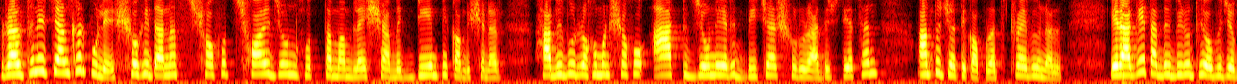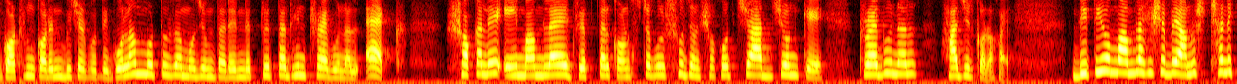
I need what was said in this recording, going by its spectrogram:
রাজধানীর চানখারপুলে শহীদ আনাস সহ ছয় জন হত্যা মামলায় সাবেক ডিএমপি কমিশনার হাবিবুর রহমান সহ আট জনের বিচার শুরুর আদেশ দিয়েছেন আন্তর্জাতিক অপরাধ ট্রাইব্যুনাল। এর আগে তাদের বিরুদ্ধে অভিযোগ গঠন করেন বিচারপতি গোলাম মর্তুজা মজুমদারের নেতৃত্বাধীন ট্রাইব্যুনাল এক। সকালে এই মামলায় গ্রেপ্তার কনস্টেবল সুজন সহ চারজনকে ট্রাইব্যুনাল হাজির করা হয়। দ্বিতীয় মামলা হিসেবে আনুষ্ঠানিক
